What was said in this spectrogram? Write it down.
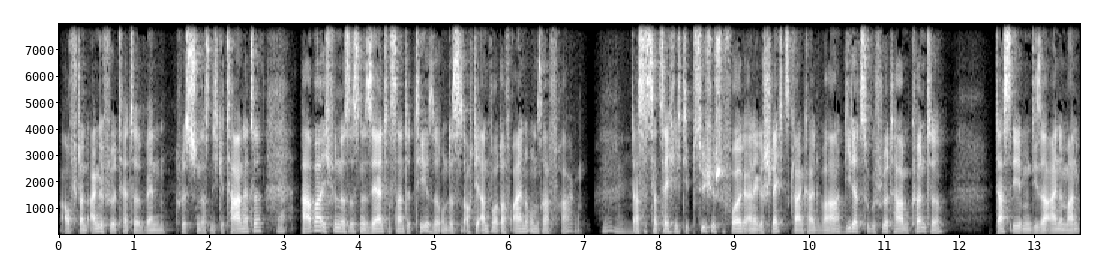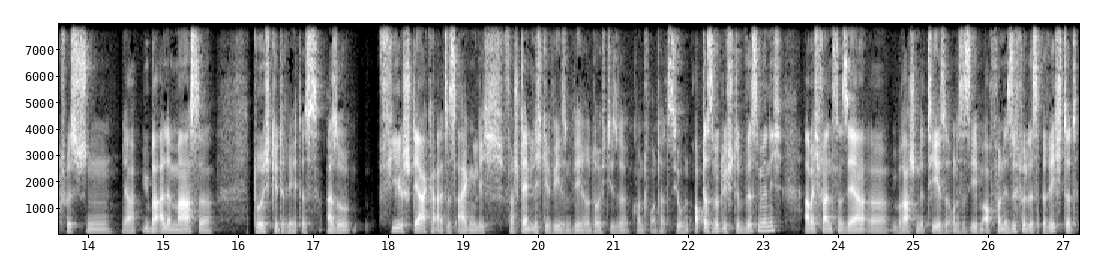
Aufstand angeführt hätte, wenn Christian das nicht getan hätte. Ja. Aber ich finde, es ist eine sehr interessante These und es ist auch die Antwort auf eine unserer Fragen. Mhm. Dass es tatsächlich die psychische Folge einer Geschlechtskrankheit war, die dazu geführt haben könnte, dass eben dieser eine Mann Christian ja über alle Maße durchgedreht ist. Also viel stärker, als es eigentlich verständlich gewesen wäre durch diese Konfrontation. Ob das wirklich stimmt, wissen wir nicht, aber ich fand es eine sehr äh, überraschende These. Und es ist eben auch von der Syphilis berichtet,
